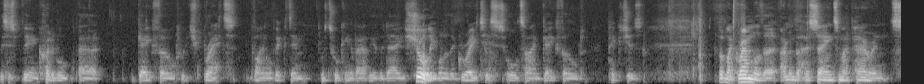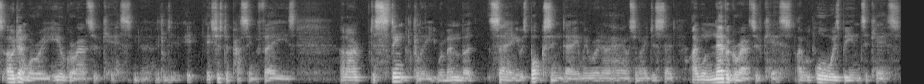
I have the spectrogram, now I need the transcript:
This is the incredible uh, gatefold which Brett Vinyl Victim was talking about the other day. Surely one of the greatest all-time gatefold pictures. But my grandmother, I remember her saying to my parents, "Oh, don't worry, he'll grow out of Kiss. You know, it, it's just a passing phase." And I distinctly remember saying it was Boxing Day and we were in her house, and I just said, "I will never grow out of Kiss. I will always be into Kiss."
